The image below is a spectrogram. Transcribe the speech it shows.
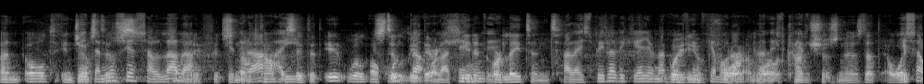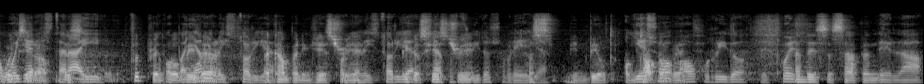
an old injustice. Only if it's not compensated, it will still be there, hidden or latent, waiting for a moral consciousness that wakes it up. Footprint will be there, accompanying history, because history has been built on top of it. Después and this has happened de la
